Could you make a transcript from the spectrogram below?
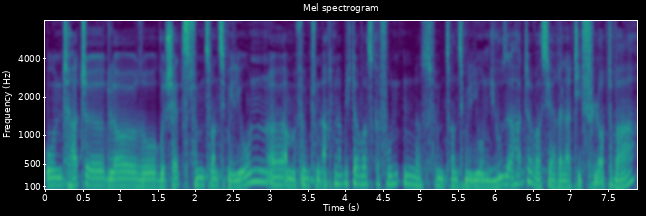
und hatte, glaube so geschätzt 25 Millionen. Äh, am 5.8. habe ich da was gefunden, das 25 Millionen User hatte, was ja relativ flott war.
